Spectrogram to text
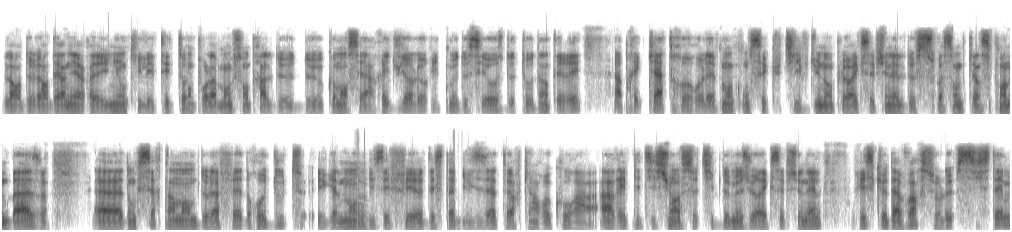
lors de leur dernière réunion qu'il était temps pour la Banque centrale de, commencer à réduire le rythme de ces hausses de taux d'intérêt après quatre relèvements consécutifs d'une ampleur exceptionnelle de 75 points de base. Euh, donc certains membres de la Fed redoutent également les effets déstabilisateurs qu'un recours à, répétition à ce type de mesures exceptionnelles risque d'avoir sur le système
